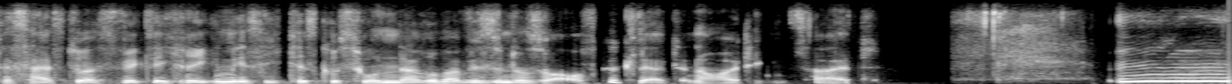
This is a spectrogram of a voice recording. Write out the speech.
Das heißt, du hast wirklich regelmäßig Diskussionen darüber. Wir sind doch so aufgeklärt in der heutigen Zeit. Mm,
